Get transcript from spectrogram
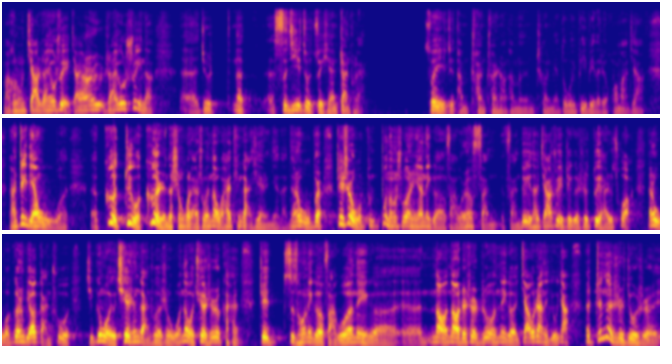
马克龙加燃油税，加燃油燃油税呢，呃，就是那呃司机就最先站出来。所以这他们穿穿上他们车里面都会必备的这个黄马甲，当然这一点我呃个对我个人的生活来说，那我还挺感谢人家的。但是我不是这事儿，我不不能说人家那个法国人反反对他加税这个是对还是错。但是我个人比较感触，就跟我有切身感触的是，我那我确实是看这自从那个法国那个呃闹闹这事儿之后，那个加油站的油价那真的是就是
